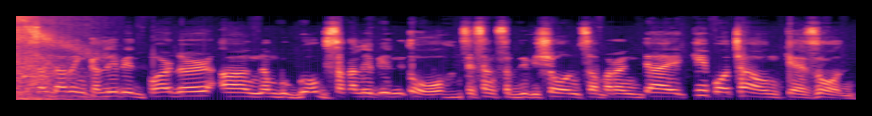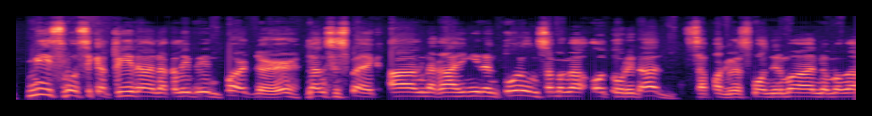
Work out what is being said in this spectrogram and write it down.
Isang dating kalibin partner ang nambugbog sa kalibin nito sa isang subdivision sa barangay Kipo, Chaong, Quezon. Mismo si Katrina na kalibin partner ng suspect ang nakahingi ng tulong sa mga otoridad. Sa pagresponde naman ng mga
